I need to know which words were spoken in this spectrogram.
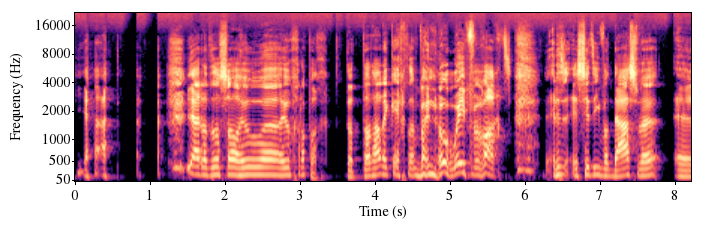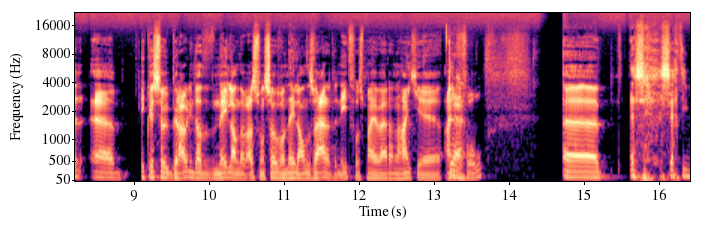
Ja. ja, dat was wel heel, heel grappig. Dat, dat had ik echt bij no way verwacht. Er, is, er zit iemand naast me. en, eh, ik wist zo überhaupt niet dat het een Nederlander was, want zoveel Nederlanders waren er niet. Volgens mij waren er een handje, handje Ja. vol. Eh, en zegt, die,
